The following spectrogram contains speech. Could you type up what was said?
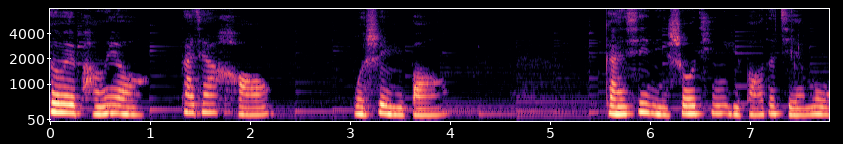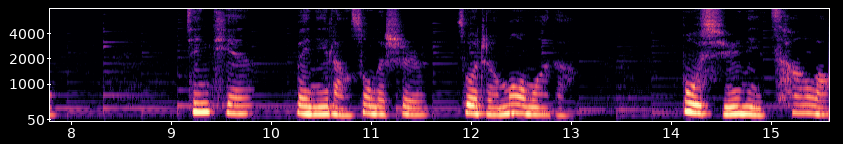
各位朋友，大家好，我是雨薄。感谢你收听雨薄的节目。今天为你朗诵的是作者默默的《不许你苍老》。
